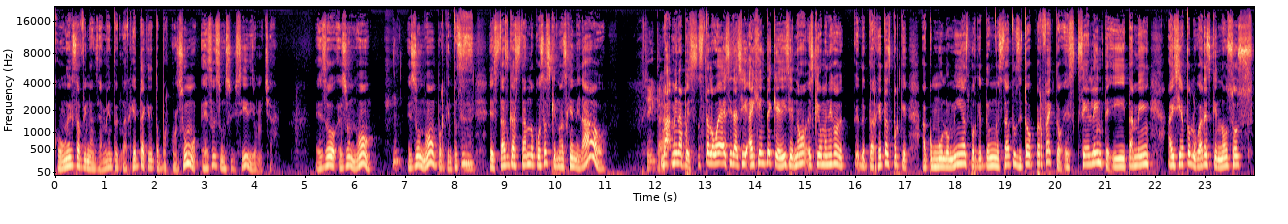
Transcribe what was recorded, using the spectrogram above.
con un extrafinanciamiento de tarjeta de crédito por consumo, eso es un suicidio, mucha. Eso, eso no. Eso no, porque entonces estás gastando cosas que no has generado. Sí, claro. Va, mira, pues te lo voy a decir así. Hay gente que dice, no, es que yo manejo de, de tarjetas porque acumulo mías, porque tengo un estatus y todo. Perfecto, excelente. Y también hay ciertos lugares que no sos,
